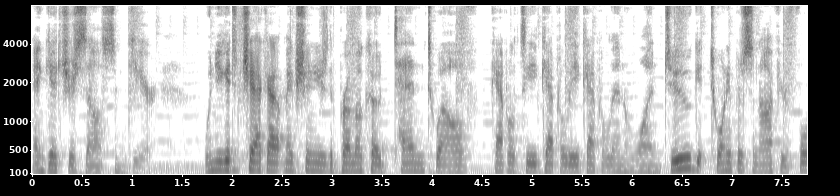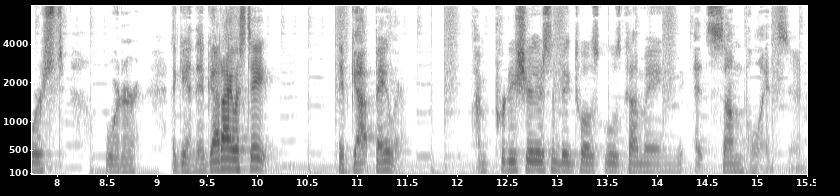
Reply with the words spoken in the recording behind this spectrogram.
and get yourself some gear. When you get to checkout, make sure you use the promo code 1012, capital T, capital E, capital N, 1, 2. Get 20% off your first order. Again, they've got Iowa State, they've got Baylor, I'm pretty sure there's some Big 12 schools coming at some point soon.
